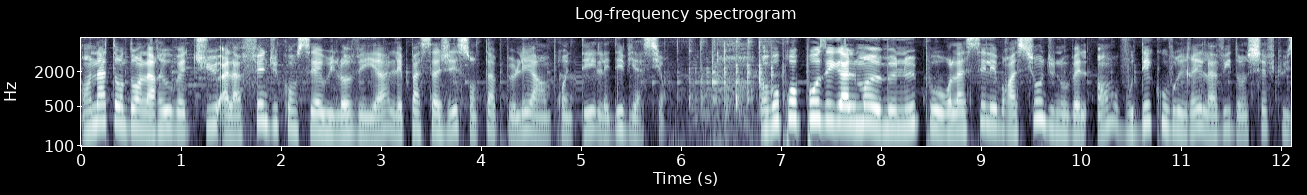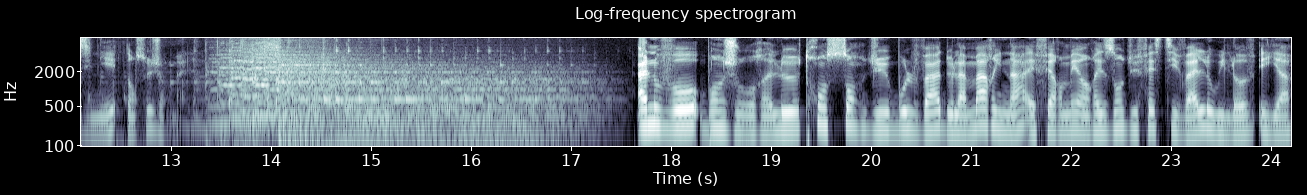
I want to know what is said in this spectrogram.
En attendant la réouverture à la fin du concert We Love Eya, les passagers sont appelés à emprunter les déviations. On vous propose également un menu pour la célébration du Nouvel An. Vous découvrirez la vie d'un chef cuisinier dans ce journal. À nouveau, bonjour. Le tronçon du boulevard de la Marina est fermé en raison du festival We Love Eya.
